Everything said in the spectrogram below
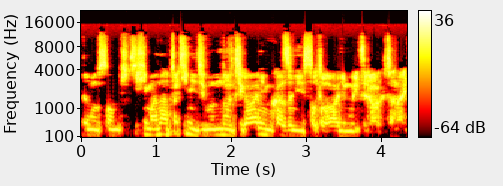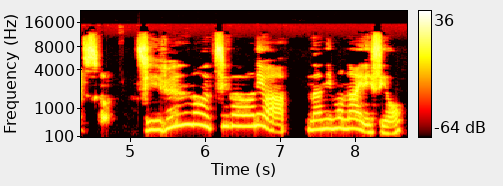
でもその時暇な時に自分の内側に向かずに外側に向いてるわけじゃないですか。自分の内側には何もないですよ。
